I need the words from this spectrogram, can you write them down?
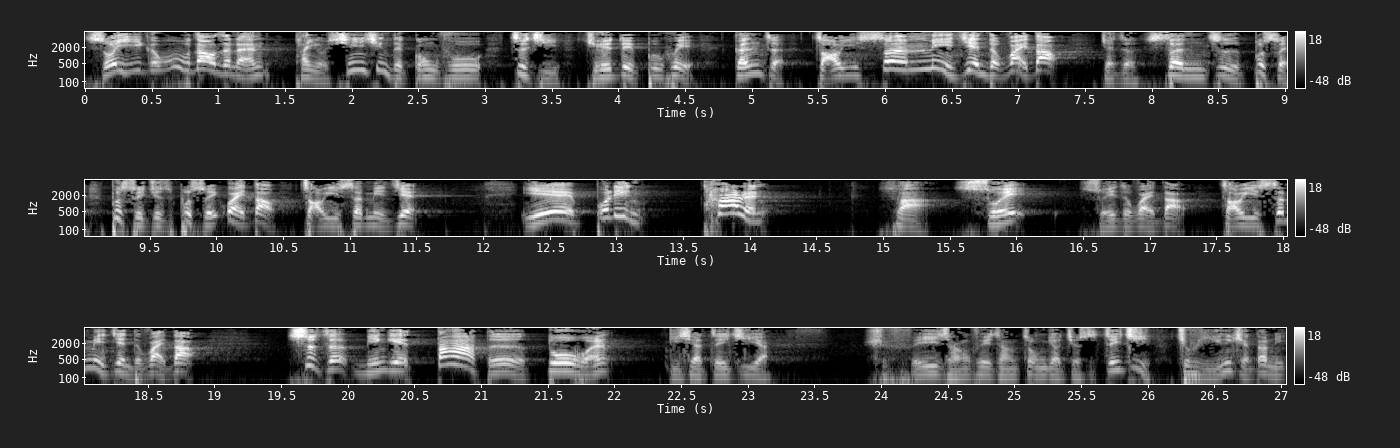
所以，一个悟道的人，他有心性的功夫，自己绝对不会跟着早已生灭见的外道，叫做生智不随，不随就是不随外道早已生灭见，也不令他人是吧？随随着外道早已生灭见的外道，是则名曰大德多闻，底下这一句啊是非常非常重要，就是这一句就会影响到你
